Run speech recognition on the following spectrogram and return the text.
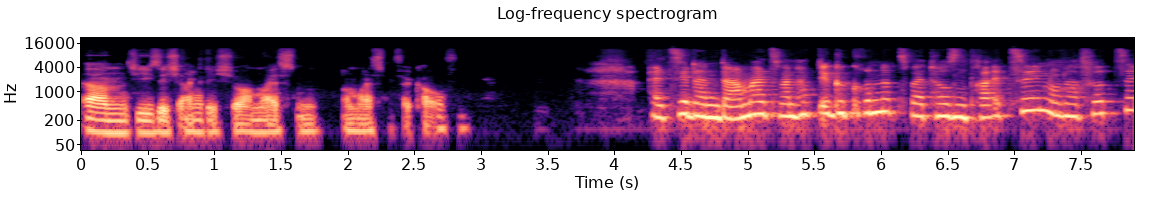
ähm, die sich eigentlich so am meisten, am meisten verkaufen. Als ihr dann damals, wann habt ihr gegründet? 2013 oder 14?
